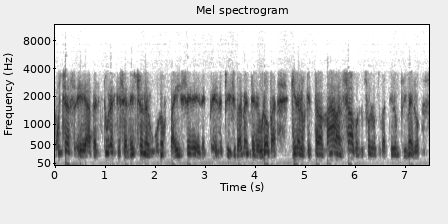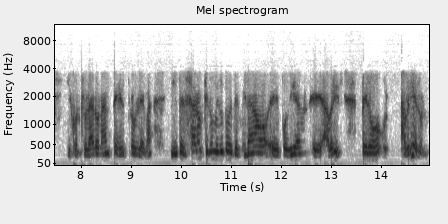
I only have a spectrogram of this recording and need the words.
muchas eh, aperturas que se han hecho en algunos países, principalmente en Europa, que eran los que estaban más avanzados porque fueron los que partieron primero y controlaron antes el problema y pensaron que en un minuto determinado eh, podían abrir, pero abrieron.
